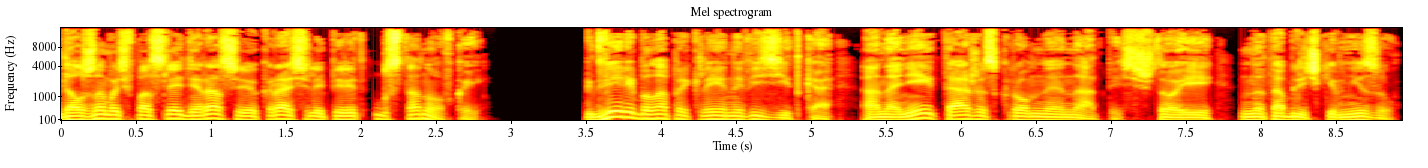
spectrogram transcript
Должно быть, в последний раз ее красили перед установкой. К двери была приклеена визитка, а на ней та же скромная надпись, что и на табличке внизу.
